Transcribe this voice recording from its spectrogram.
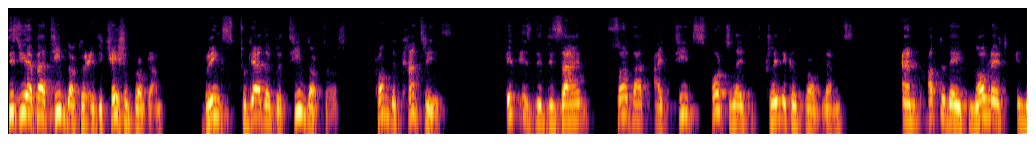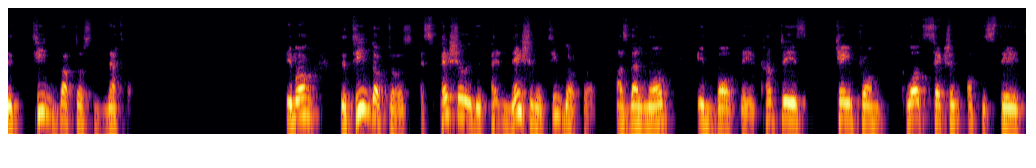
This UEFA Team Doctor Education Program brings together the team doctors from the countries. It is the design so that I teach sport-related clinical problems and up-to-date knowledge in the team doctors network. Among the team doctors, especially the national team doctor, as well known in both their countries, came from close section of the state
